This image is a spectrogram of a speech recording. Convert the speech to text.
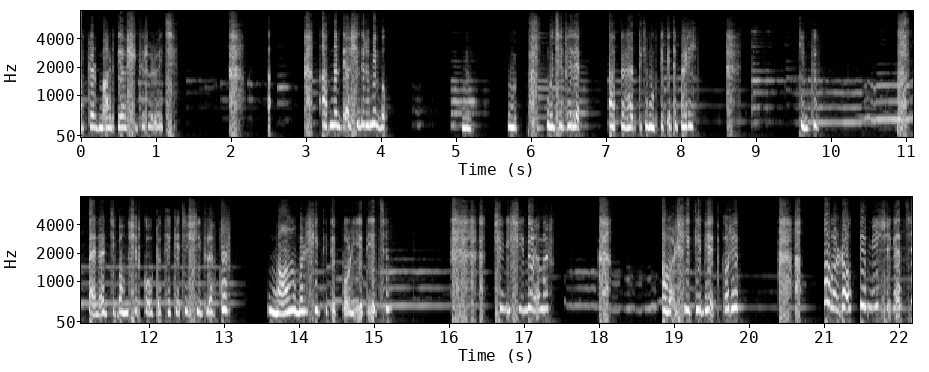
আপনার মার দেওয়া সিঁদুরও রয়েছে। আপনার দেওয়া সিঁদুর আমি মুছে ফেলে আপনার হাত থেকে মুক্তি পেতে পারি। কিন্তু ব্যানার্জি বংশের কৌটো থেকে যে সিঁদুর আপনার মা আমার স্মৃতিতে পড়িয়ে দিয়েছেন, সেই সিঁদুর আমার আমার স্মৃতি ভেদ করে আমার রক্তে মিশে গেছে।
